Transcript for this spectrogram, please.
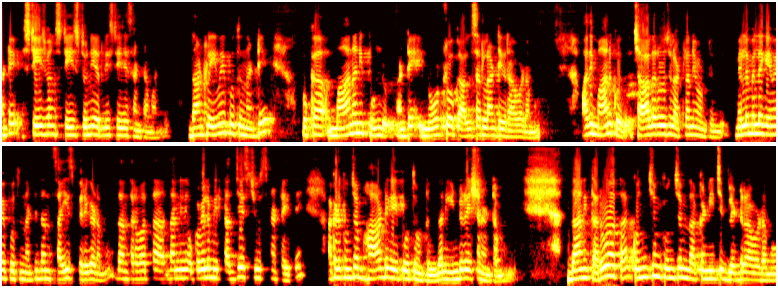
అంటే స్టేజ్ వన్ స్టేజ్ టూని ఎర్లీ స్టేజెస్ అంటామండి. దాంట్లో ఏమైపోతుందంటే ఒక మానని పుండు అంటే నోట్లో ఒక అల్సర్ లాంటిది రావడము అది మానుకోదు. చాలా రోజులు అట్లనే ఉంటుంది. మెల్లమెల్లగా ఏమైపోతుందంటే దాని సైజ్ పెరగడము దాని తర్వాత దాన్ని ఒకవేళ మీరు టచ్ చేసి చూసినట్టయితే అక్కడ కొంచెం హార్డ్గా అయిపోతూ ఉంటుంది. దాని ఇండ్యురేషన్ అంటామండి. దాని తర్వాత కొంచెం కొంచెం అక్కడి నుంచి బ్లడ్ రావడము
